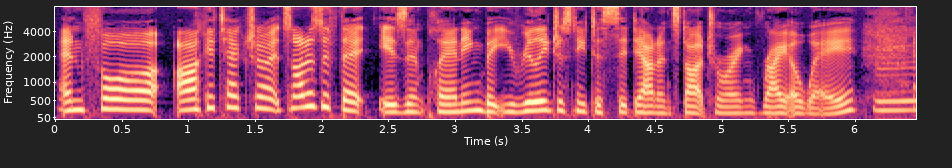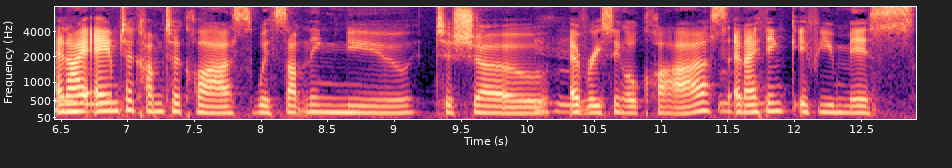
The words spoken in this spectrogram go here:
And for architecture, it's not as if there isn't planning, but you really just need to sit down and start drawing right away. And I aim to come to class with something new to show mm-hmm. every single class. And I mm-hmm. think if you miss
